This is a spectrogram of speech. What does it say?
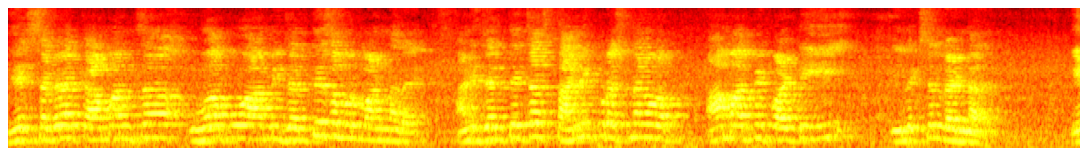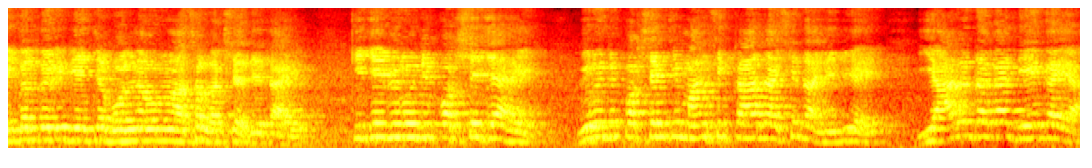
हे सगळ्या कामांचा उहापोहा आम्ही जनतेसमोर मांडणार आहे. आणि जनतेच्या स्थानिक प्रश्नावर आम आदमी पार्टी ही इलेक्शन लढणार आहे. एकंदरीत यांच्या बोलण्यावरून असं लक्षात येत आहे की जे विरोधी पक्ष जे आहेत विरोधी पक्षांची मानसिकता आज अशी झालेली आहे यार दगा दे गया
